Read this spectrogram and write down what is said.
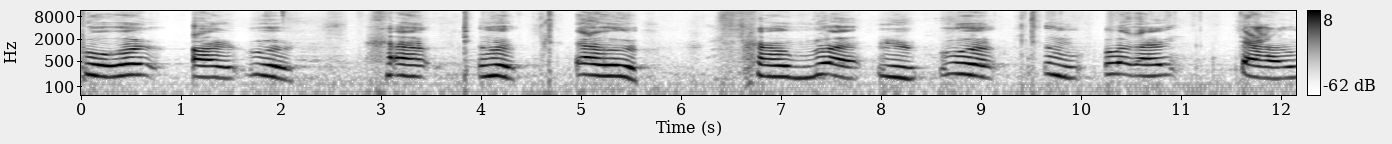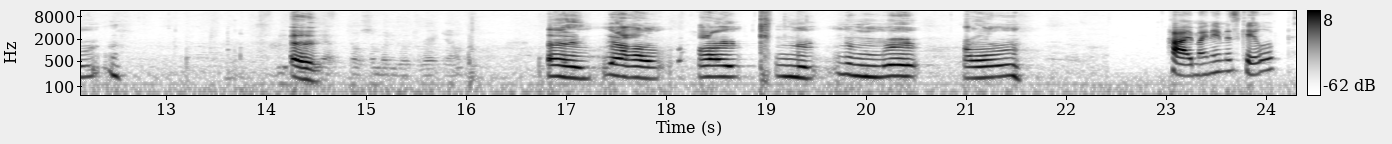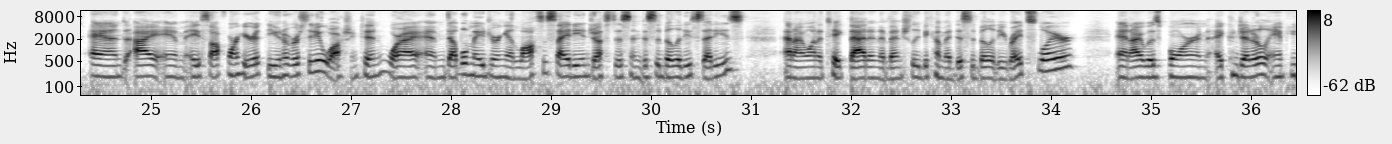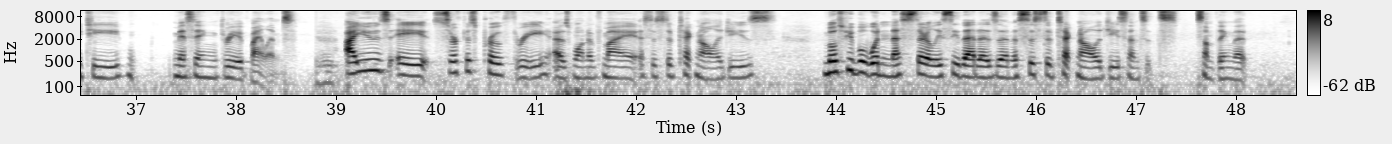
before I will have to tell somebody what to write down. And, now I can it all. Hi, my name is Caleb, and I am a sophomore here at the University of Washington, where I am double majoring in Law, Society, and Justice and Disability Studies, and I want to take that and eventually become a disability rights lawyer. And I was born a congenital amputee, missing three of my limbs. I use a Surface Pro 3 as one of my assistive technologies. Most people wouldn't necessarily see that as an assistive technology since it's something that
